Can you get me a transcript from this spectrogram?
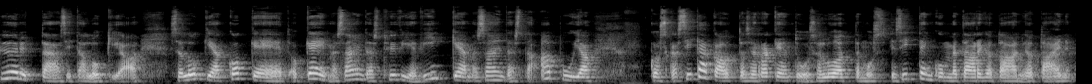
hyödyttää sitä lukijaa. Se lukija kokee, että okei, mä sain tästä hyviä vinkkejä, mä sain tästä apuja, koska sitä kautta se rakentuu se luottamus. Ja sitten kun me tarjotaan jotain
